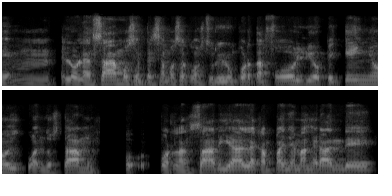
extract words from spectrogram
Em, lo lanzamos, empezamos a construir un portafolio pequeño y cuando estábamos por, lanzar ya la campaña más grande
